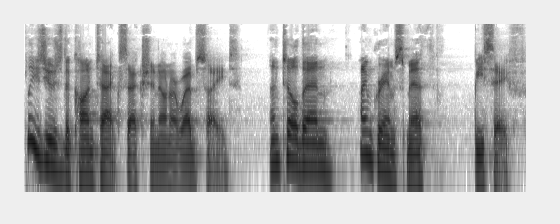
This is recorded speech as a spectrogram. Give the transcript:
please use the contact section on our website. Until then, I'm Graeme Smith. Be safe.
